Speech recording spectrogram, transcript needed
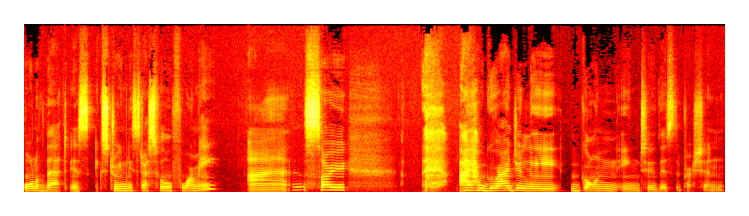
all of that is extremely stressful for me. Uh, so I have gradually gone into this depression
